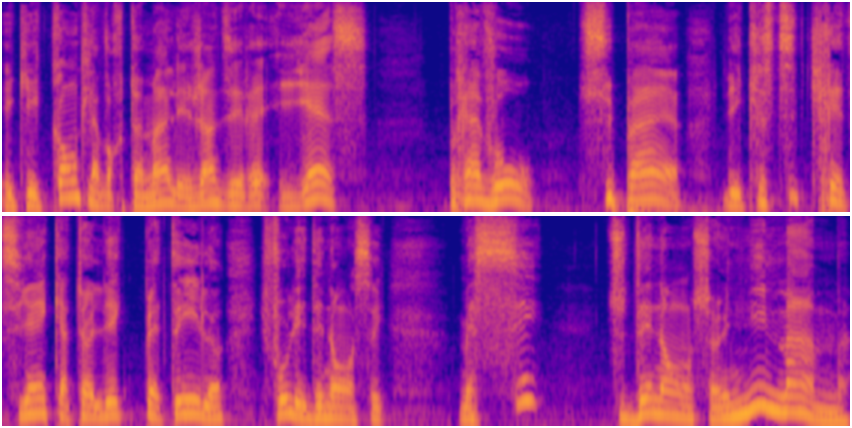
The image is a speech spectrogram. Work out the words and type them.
et qui est contre l'avortement, les gens diraient Yes, bravo, super. Les chrétiens, catholiques, pétés, là, il faut les dénoncer. Mais si tu dénonces un imam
